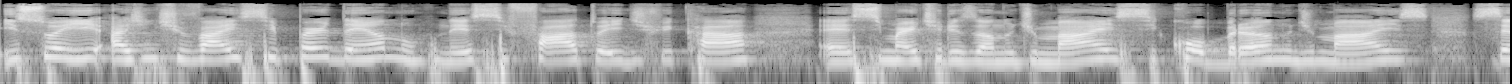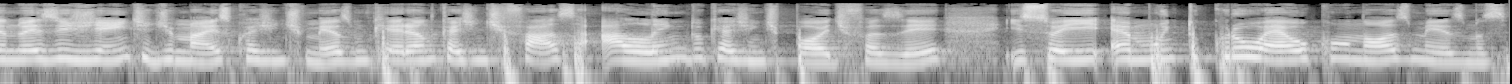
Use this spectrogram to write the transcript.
Isso aí a gente vai se perdendo nesse fato aí de ficar é, se martirizando demais, se cobrando demais, sendo exigente demais com a gente mesmo, querendo que a gente faça além do que a gente pode fazer. Isso aí é muito cruel com nós mesmas.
